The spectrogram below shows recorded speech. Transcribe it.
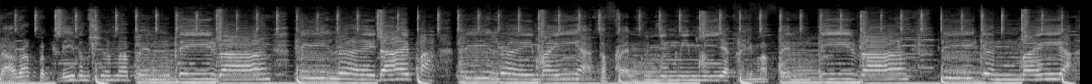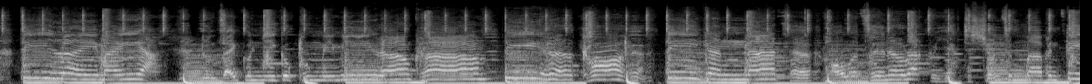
น่ารักแบบนี้ต้องชวนมาเป็นตี้ร้างตี้เลยได้ปะตี้เลยไหมอะถ้าแฟนคุณยังไม่มีอยากให้มาเป็นตี้ร้างตี้กันไหมอะตี้เลยไหมอะดวงใจคนนี้ก็คงไม่มี แล้วครับตีเธอะขอเธอตีกันนะเธอเพราะว่าเธอน่ารักก็อยากจะชวนเธอมาเป็นตี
